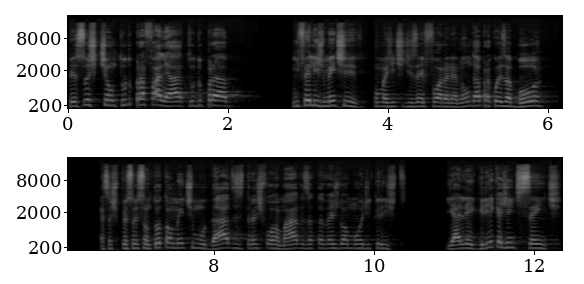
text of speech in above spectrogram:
Pessoas que tinham tudo para falhar, tudo para. Infelizmente, como a gente diz aí fora, né, não dá para coisa boa. Essas pessoas são totalmente mudadas e transformadas através do amor de Cristo. E a alegria que a gente sente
